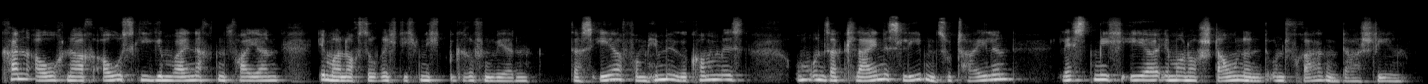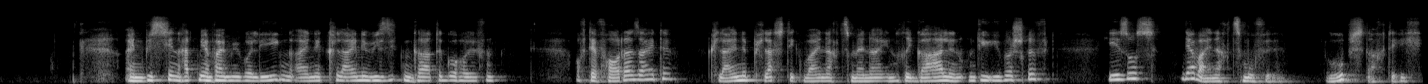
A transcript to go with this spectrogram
kann auch nach ausgiebigem Weihnachten feiern immer noch so richtig nicht begriffen werden. Dass er vom Himmel gekommen ist, um unser kleines Leben zu teilen, lässt mich eher immer noch staunend und fragend dastehen. Ein bisschen hat mir beim Überlegen eine kleine Visitenkarte geholfen. Auf der Vorderseite kleine Plastik-Weihnachtsmänner in Regalen und die Überschrift Jesus, der Weihnachtsmuffel. Ups, dachte ich,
